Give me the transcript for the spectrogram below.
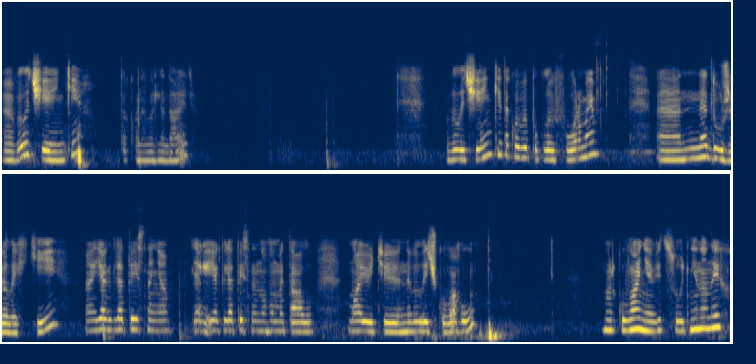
Величенькі. Так вони виглядають. величенькі, такої випуклої форми, е, не дуже легкі, е, як для тиснення, як для тисненого металу, мають е, невеличку вагу. Маркування відсутні на них.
